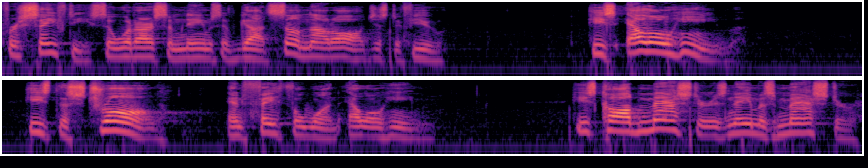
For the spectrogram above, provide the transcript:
for safety. So, what are some names of God? Some, not all, just a few. He's Elohim, He's the strong and faithful one, Elohim. He's called Master, His name is Master.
